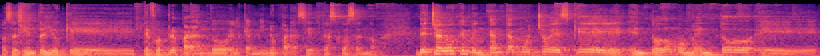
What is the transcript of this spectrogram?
O sea, siento yo que te fue preparando el camino para ciertas cosas, ¿no? De hecho, algo que me encanta mucho es que en todo momento, eh,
